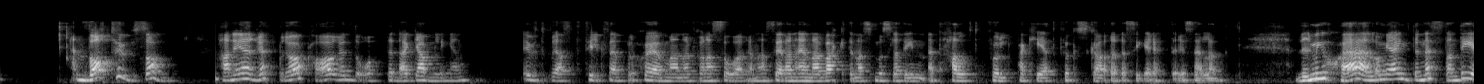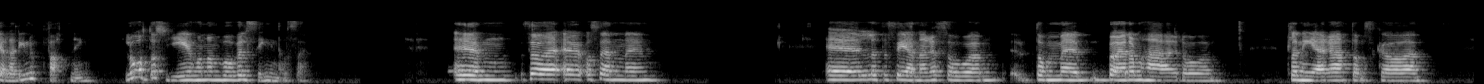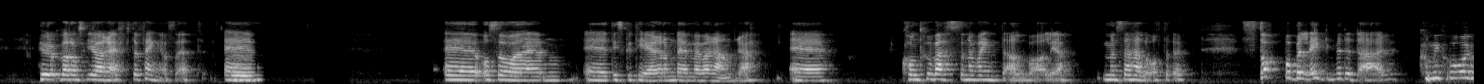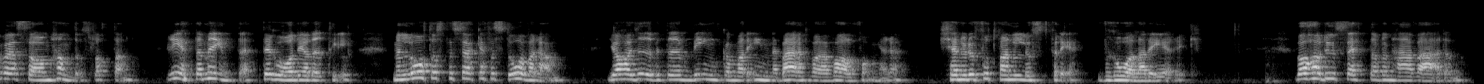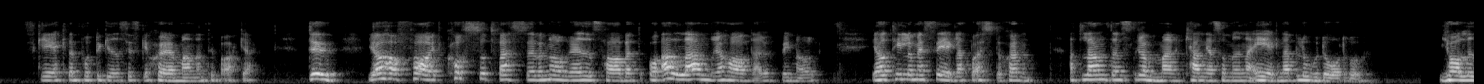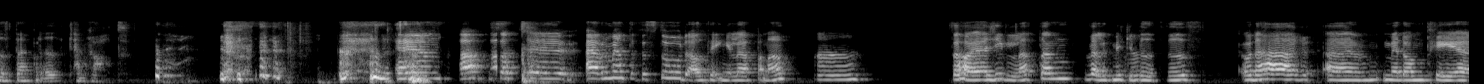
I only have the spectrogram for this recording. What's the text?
Vad tusan! Han är en rätt bra karl ändå, den där gamlingen. Utbrast till exempel sjömannen från Azorerna sedan en av vakterna smusslat in ett halvt fullt paket fuktskadade cigaretter i cellen. Vid min själ om jag inte nästan delar din uppfattning. Låt oss ge honom vår välsignelse. Ehm, så, eh, och sen eh, eh, lite senare så de, börjar de här då planera att de ska hur, vad de ska göra efter fängelset. Mm. eh, och så eh, eh, diskuterar de det med varandra. Eh, kontroverserna var inte allvarliga, men så här låter det. Stopp och belägg med det där. Kom ihåg vad jag sa om handelsflottan. Reta mig inte, det råder jag dig till. Men låt oss försöka förstå varann. Jag har givit dig en vink om vad det innebär att vara valfångare. Känner du fortfarande lust för det? vrålade Erik. Vad har du sett av den här världen? skrek den portugisiske sjömannen tillbaka. Du, jag har farit kors och tvärs över norra ishavet och alla andra hav där uppe i norr. Jag har till och med seglat på Östersjön. Atlantens strömmar kan jag som mina egna blodådror. Jag litar på dig, kamrat. Ehm, ja, så att, eh, även om jag inte förstod allting i löparna Mm. så har jag gillat den väldigt mycket bitvis. Och det här eh, med de tre,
